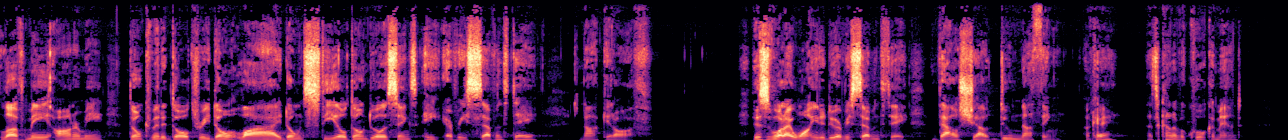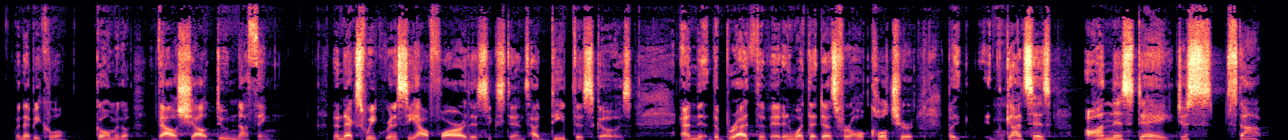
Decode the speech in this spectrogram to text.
Love me, honor me, don't commit adultery, don't lie, don't steal, don't do all those things. Hey, every seventh day, knock it off. This is what I want you to do every seventh day. Thou shalt do nothing. Okay? That's kind of a cool command. Wouldn't that be cool? Go home and go, Thou shalt do nothing. Now, next week, we're going to see how far this extends, how deep this goes, and the, the breadth of it, and what that does for a whole culture. But God says, on this day, just stop.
